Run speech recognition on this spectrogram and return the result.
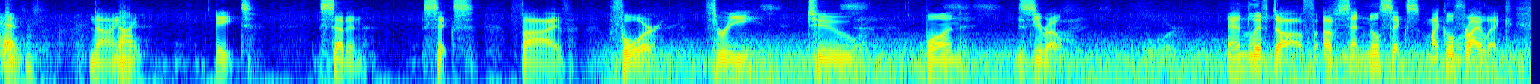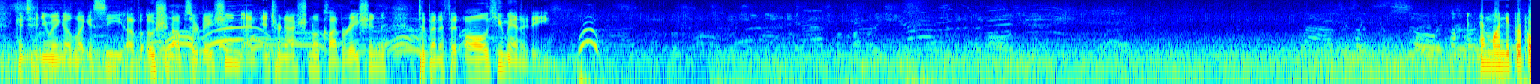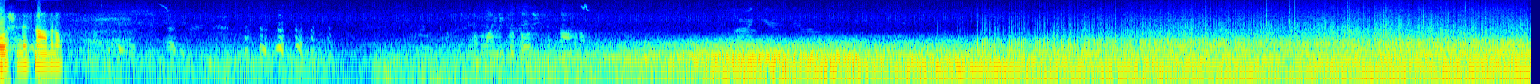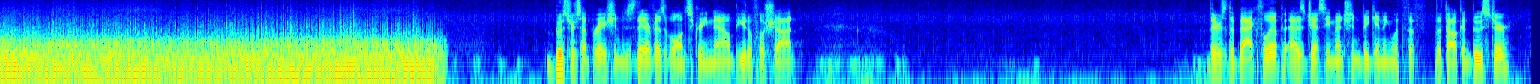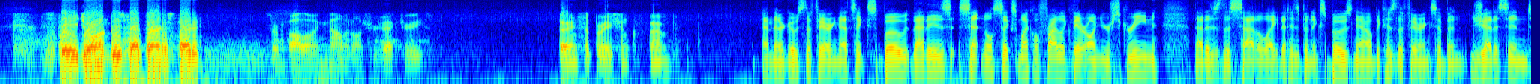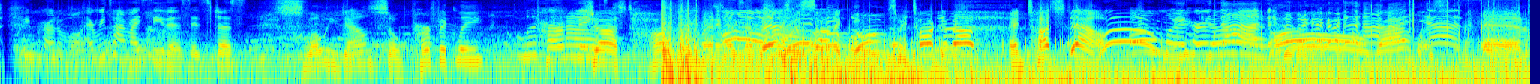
10, nine, 9, eight, seven, six, five, four, three, two, one, zero. And liftoff of Sentinel 6, Michael Freilich, continuing a legacy of ocean observation and international collaboration to benefit all humanity. M1D propulsion is nominal. M1D propulsion is nominal. Booster separation is there visible on screen now. Beautiful shot. There's the backflip, as Jesse mentioned, beginning with the, the Falcon booster. Stage one, boostback burn has started. Are following nominal trajectories. Fairing separation confirmed. And there goes the fairing. That's exposed. That is Sentinel 6 Michael Freilich there on your screen. That is the satellite that has been exposed now because the fairings have been jettisoned. Incredible. Every time I see this, it's just Slowing down so perfectly, perfect. just hovering. Oh. There's the sonic booms we talked about, and touchdown. Oh, we heard that. Oh, that was Yes.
